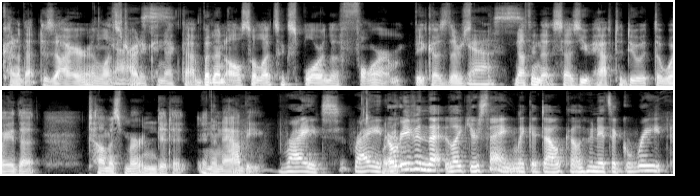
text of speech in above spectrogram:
kind of that desire and let's try to connect that. But then also let's explore the form because there's yes. nothing that says you have to do it the way that Thomas Merton did it in an abbey. Right, right, Right. Or even that, like you're saying, like Adele Calhoun, it's a great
